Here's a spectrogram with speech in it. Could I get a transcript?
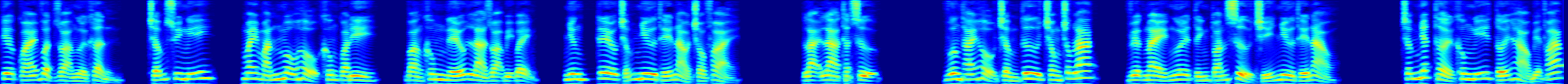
kia quái vật dọa người khẩn, chấm suy nghĩ, may mắn mẫu hậu không qua đi, bằng không nếu là dọa bị bệnh, nhưng kêu chấm như thế nào cho phải. Lại là thật sự. Vương Thái Hậu trầm tư trong chốc lát, việc này ngươi tính toán xử trí như thế nào? Chấm nhất thời không nghĩ tới hảo biện pháp.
